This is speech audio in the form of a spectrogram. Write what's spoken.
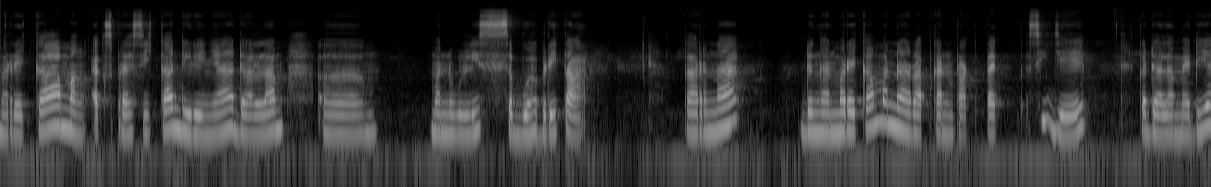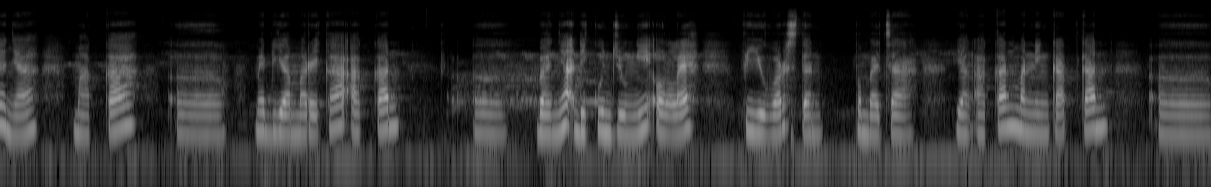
mereka mengekspresikan dirinya dalam um, menulis sebuah berita. Karena dengan mereka menerapkan praktek CJ ke dalam medianya, maka uh, media mereka akan uh, banyak dikunjungi oleh viewers dan pembaca yang akan meningkatkan uh,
